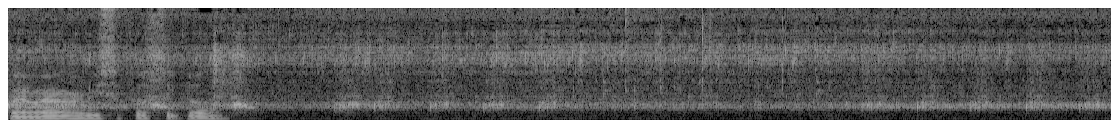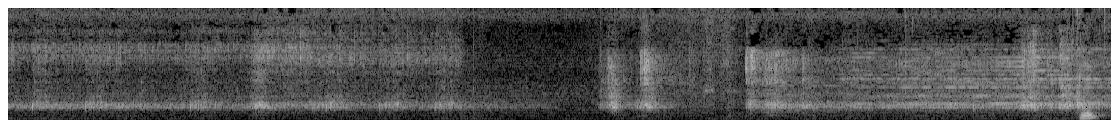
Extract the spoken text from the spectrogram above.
Where, where are we supposed to go? Oop.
